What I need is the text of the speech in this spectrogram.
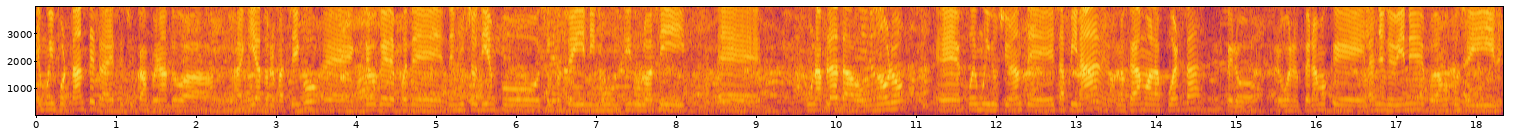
es, muy importante traer este subcampeonato aquí a Torre Pacheco. Eh, creo que después de, mucho tiempo sin conseguir ningún título así, eh, una plata o un oro, eh, fue muy ilusionante esa final, nos quedamos a las puertas, pero, pero bueno, esperamos que el año que viene podamos conseguir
